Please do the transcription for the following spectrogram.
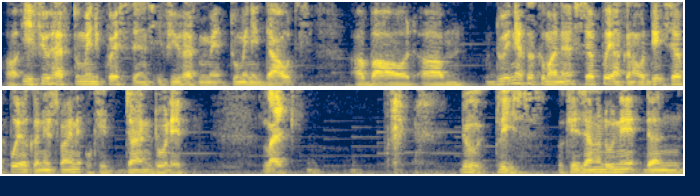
Uh, if you have too many questions if you have too many doubts about um, duit ni akan ke mana siapa yang akan audit siapa yang akan inspire ni okay jangan donate. Like Dude, please. Okay, jangan donate dan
